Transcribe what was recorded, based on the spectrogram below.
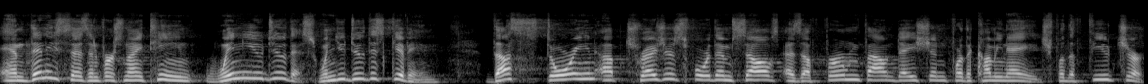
And then he says in verse 19, when you do this, when you do this giving, thus storing up treasures for themselves as a firm foundation for the coming age, for the future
